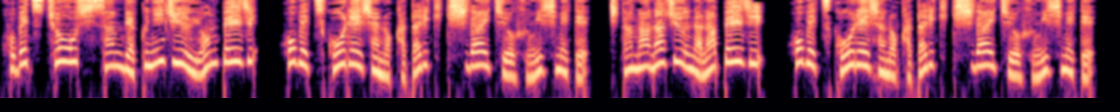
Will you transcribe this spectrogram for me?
補別調子324ページ、補別高齢者の語り聞き次第地を踏みしめて、下77ページ、補別高齢者の語り聞き次第地を踏みしめて、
